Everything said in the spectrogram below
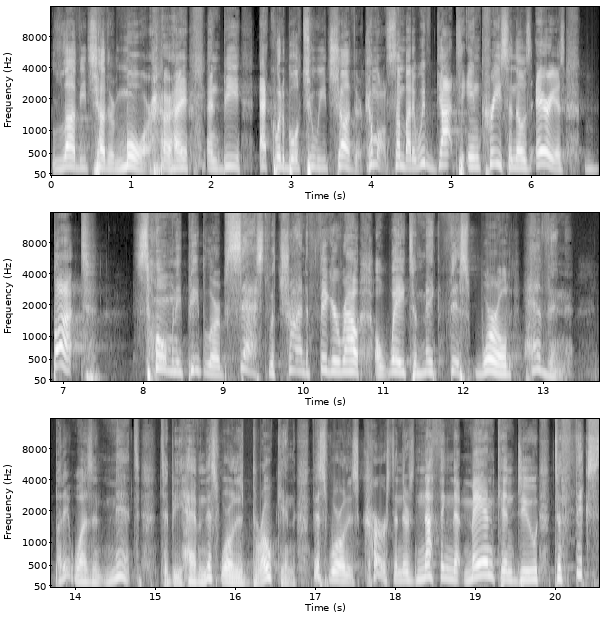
love each other more, all right, and be equitable to each other. Come on, somebody, we've got to increase in those areas. But so many people are obsessed with trying to figure out a way to make this world heaven but it wasn't meant to be heaven. This world is broken. This world is cursed, and there's nothing that man can do to fix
